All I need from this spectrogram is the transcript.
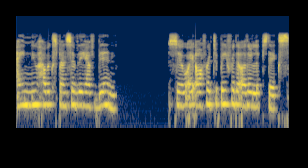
I knew how expensive they have been. So I offered to pay for the other lipsticks.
